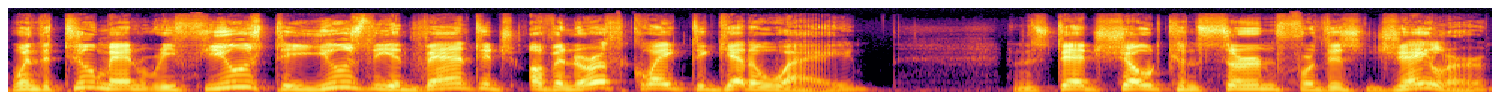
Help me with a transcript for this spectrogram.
when the two men refused to use the advantage of an earthquake to get away, and instead showed concern for this jailer,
